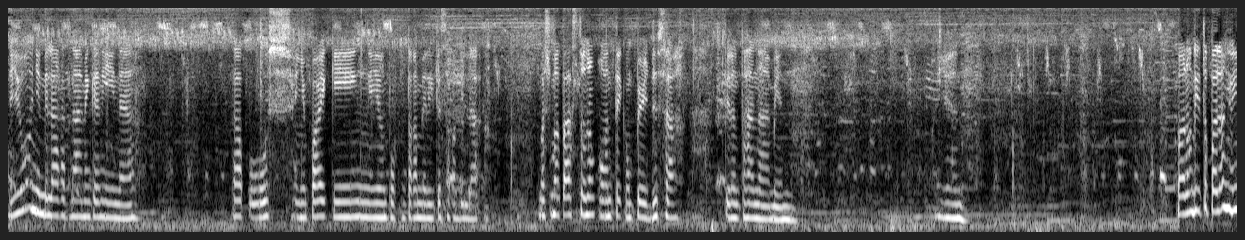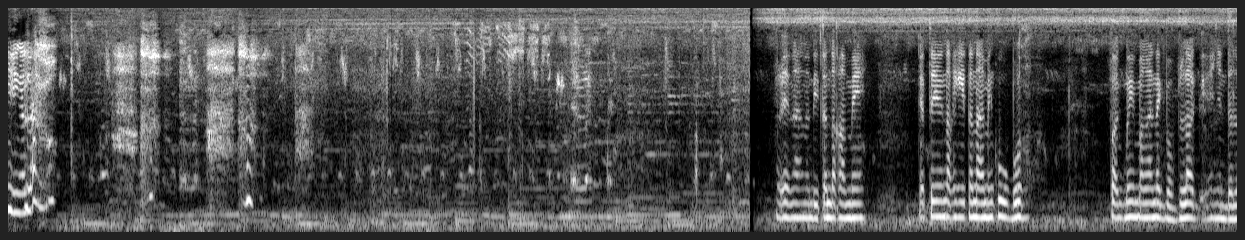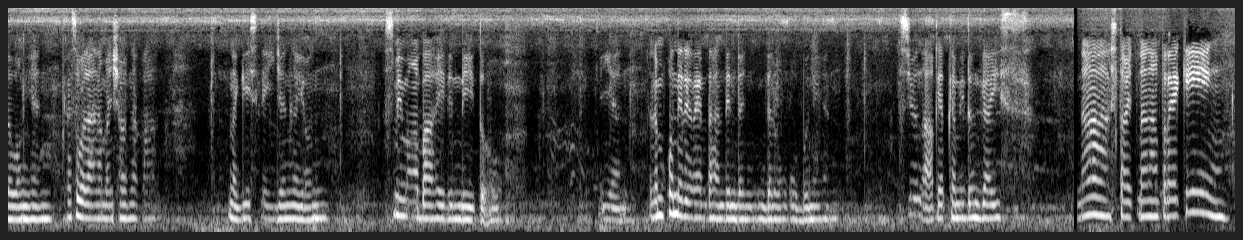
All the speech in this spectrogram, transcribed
Ayun, yung nilakad namin kanina. Tapos, yun yung parking. Ngayon, pupunta kami rito sa kabila. Mas mataas to ng konti compared doon sa pinuntahan namin. Ayan. Parang dito palang hinihingal ako. Ayan na, nandito na kami. Ito yung nakikita namin kubo. Pag may mga nagbablog, ayan yung dalawang yan. Kaso wala naman siya naka nag stay dyan ngayon. Tapos may mga bahay din dito. Oh. Ayan. Alam ko nirerentahan din yung dalawang kubo na yan. Tapos yun, aakyat kami doon guys. Na, start na ng trekking.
